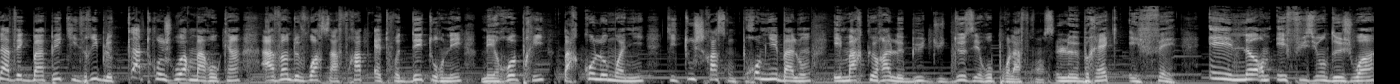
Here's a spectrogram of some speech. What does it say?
avec Bappé qui dribble quatre joueurs marocains avant de voir sa frappe être détournée mais repris par Colomwani qui touchera son premier ballon et marquera le but du 2-0 pour la France. Le break est fait. Énorme effusion de joie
